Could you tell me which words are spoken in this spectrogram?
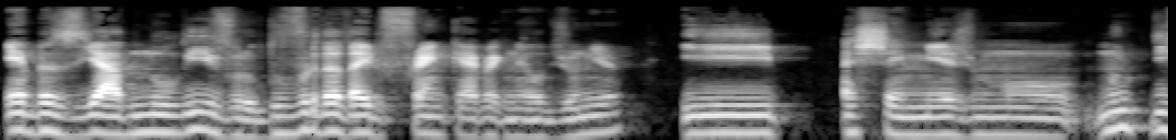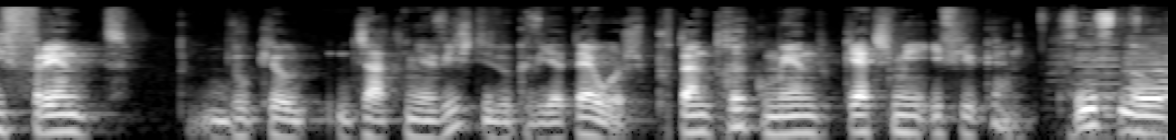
é baseado no livro do verdadeiro Frank Abagnale Jr e achei mesmo muito diferente do que eu já tinha visto e do que vi até hoje. Portanto, recomendo Catch Me If You Can. Sim, senhor.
